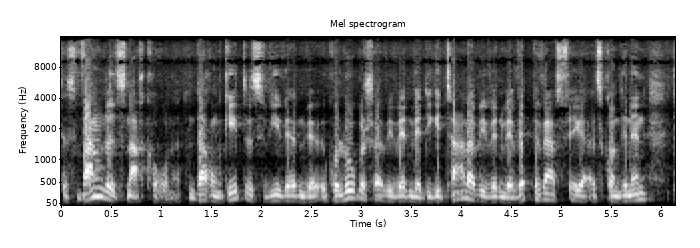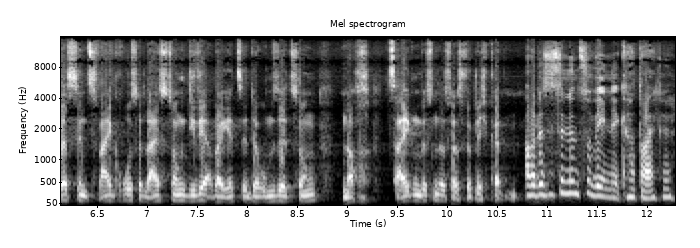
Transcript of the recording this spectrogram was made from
des Wandels nach Corona. Denn darum geht es, wie werden wir ökologischer, wie werden wir digitaler, wie werden wir wettbewerbsfähiger als Kontinent. Das sind zwei große Leistungen, die wir aber jetzt in der Umsetzung noch zeigen müssen, dass wir es wirklich können. Aber das ist Ihnen zu wenig, Herr Deichel.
